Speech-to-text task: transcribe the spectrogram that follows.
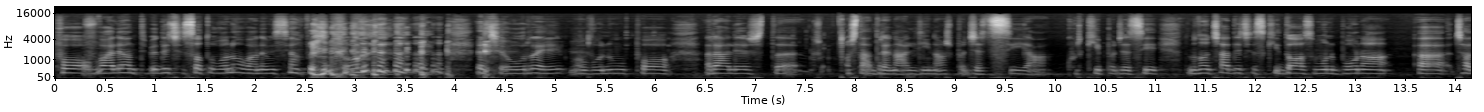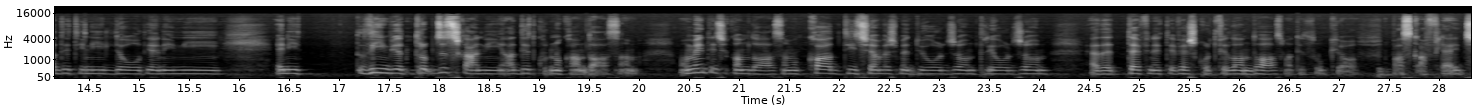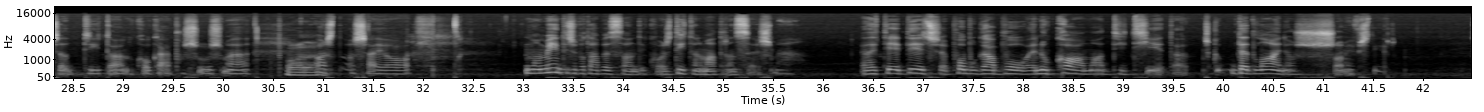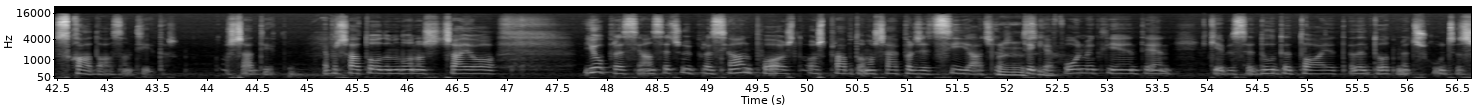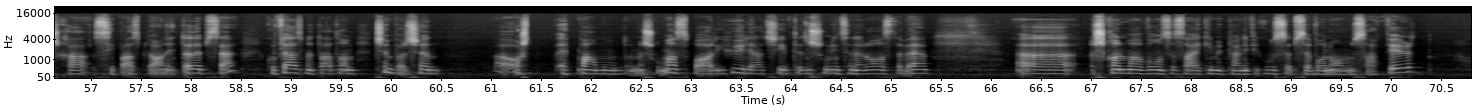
Po, Valon, ti po e di që sot u vonuva në emision për shkak, e që urrej me u vonu, po, realisht, është adrenalina, është përgjegjësia, Kur ki përgjegjësi, domethonë a di që s'ki dasëm unë boj qat ditë, i nin lodhje, ni ni e ni dhimbje në trup, gjithçka ni, a di, kur nuk kam dasëm. Momentin që kam dasëm, ka ditë që jam veç me dy orë gjumë, tri orë gjumë, edhe definitivisht kur të fillon dasma ti thu kjo paska flejt gjithë ditën, koka e pushueshme. Po, është, është ajo në momentin që po ta beson dikush, ditën më të rëndësishme. Edhe ti e di që po gabove, nuk ka ma ditë tjetër. Deadline është shumë i vështirë. S'ka dasëm tjetër. është qatë ditë. E për qato domethonë është qajo, jo presion, s'e quj presion, po është, është prapë thom qajo përgjegjsia, që përgjegjsia. ti ke fol me klientin, i ke bisedu detajet, edhe do me të shku gjithçka sipas planit. Edhe pse, kur flas me ta, thom, 100%, Është e pamundur me shku mas pari, hyrja e çiftit në shumicën e rasteve shkon ma vonë se sa e kemi planifiku sepse vonohen musafirët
